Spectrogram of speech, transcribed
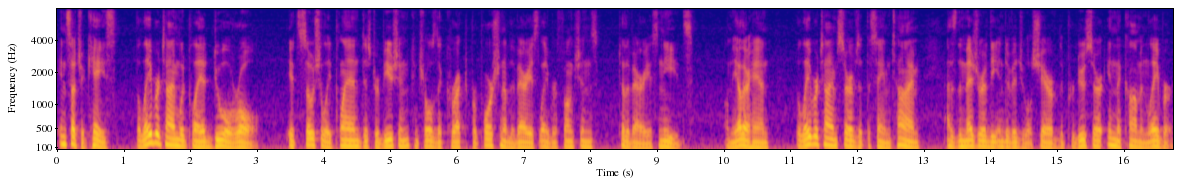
In such a case, the labor time would play a dual role. Its socially planned distribution controls the correct proportion of the various labor functions to the various needs. On the other hand, the labor time serves at the same time as the measure of the individual share of the producer in the common labor,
